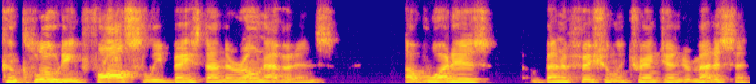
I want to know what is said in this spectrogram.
concluding falsely based on their own evidence of what is beneficial in transgender medicine.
